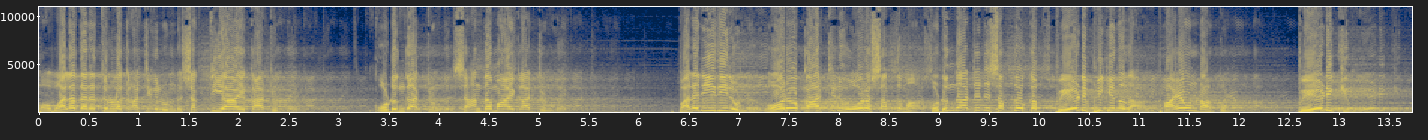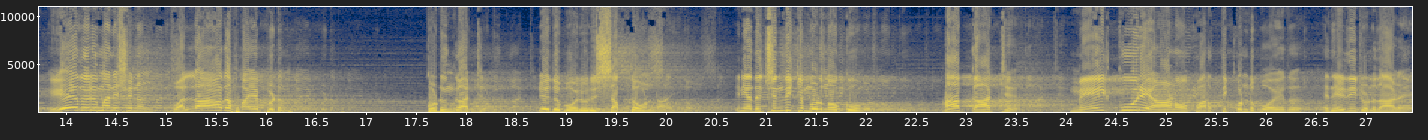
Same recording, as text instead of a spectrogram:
പ- പലതരത്തിലുള്ള കാറ്റുകളുണ്ട്. ശക്തിയായ കാറ്റുണ്ട്. കൊടുങ്കാറ്റുണ്ട് ശാന്തമായ കാറ്റുണ്ട്. പല രീതിയിലുണ്ട്. ഓരോ കാറ്റിനും ഓരോ ശബ്ദമാണ് കൊടുങ്കാറ്റിന്റെ ശബ്ദമൊക്കെ പേടിപ്പിക്കുന്നതാ. ഭയം ഉണ്ടാക്കും പേടിക്കും. ഏതൊരു മനുഷ്യനും വല്ലാതെ ഭയപ്പെടും. കൊടുങ്കാറ്റ്. ഇതുപോലെ ഒരു ശബ്ദമുണ്ടായി. ഇനി അത് ചിന്തിക്കുമ്പോൾ നോക്കൂ. ആ കാറ്റ് മേൽക്കൂരയാണോ പറത്തിക്കൊണ്ട് പോയത് എന്ന് എഴുതിയിട്ടുണ്ട് താഴെ.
